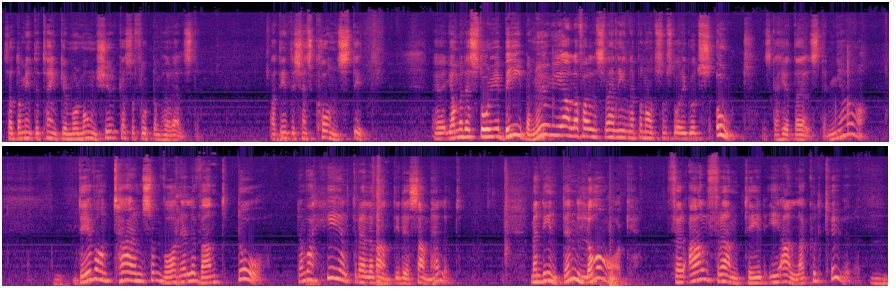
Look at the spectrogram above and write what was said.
Så att de inte tänker mormonkyrka så fort de hör äldste. Att det inte känns konstigt. Eh, ja, men det står ju i Bibeln. Nu är i alla fall Sven inne på något som står i Guds ord. Det ska heta äldste. Ja, det var en term som var relevant då. Den var helt relevant i det samhället. Men det är inte en lag för all framtid i alla kulturer. Mm.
